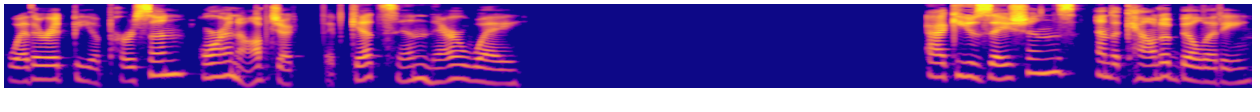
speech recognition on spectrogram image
whether it be a person or an object that gets in their way. Accusations and accountability.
